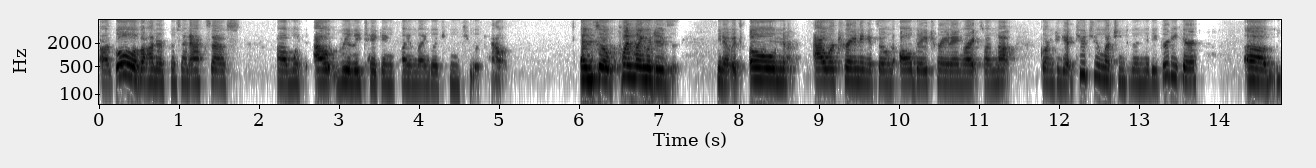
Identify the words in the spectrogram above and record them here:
our goal of 100% access um, without really taking plain language into account. And so plain language is, you know, its own hour training, its own all-day training, right? So I'm not going to get too, too much into the nitty-gritty here. Um,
